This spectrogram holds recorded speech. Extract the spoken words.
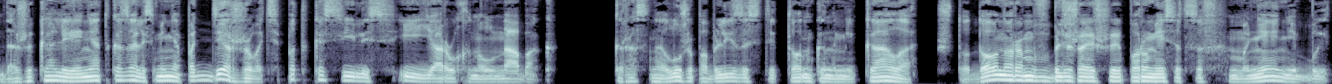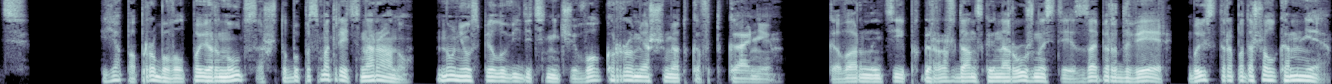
Даже колени отказались меня поддерживать, подкосились, и я рухнул на бок. Красная лужа поблизости тонко намекала, что донором в ближайшие пару месяцев мне не быть. Я попробовал повернуться, чтобы посмотреть на рану, но не успел увидеть ничего, кроме ошметков ткани. Коварный тип гражданской наружности запер дверь, быстро подошел ко мне.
